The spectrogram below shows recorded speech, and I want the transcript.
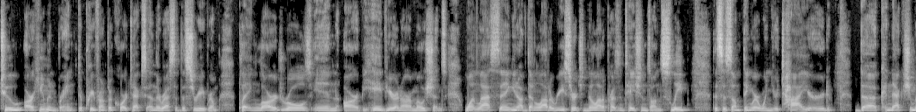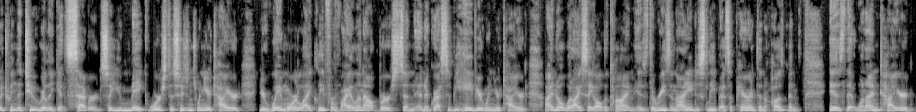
to our human brain, the prefrontal cortex and the rest of the cerebrum, playing large roles in our behavior and our emotions. One last thing, you know, I've done a lot of research and done a lot of presentations on sleep. This is something where when you're tired, the connection between the two really gets severed. So you make worse decisions when you're tired. You're way more likely for violent outbursts and, and aggressive behavior when you're tired. I know what I say all the time is the reason I need to sleep as a parent and a husband is that when I'm tired,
